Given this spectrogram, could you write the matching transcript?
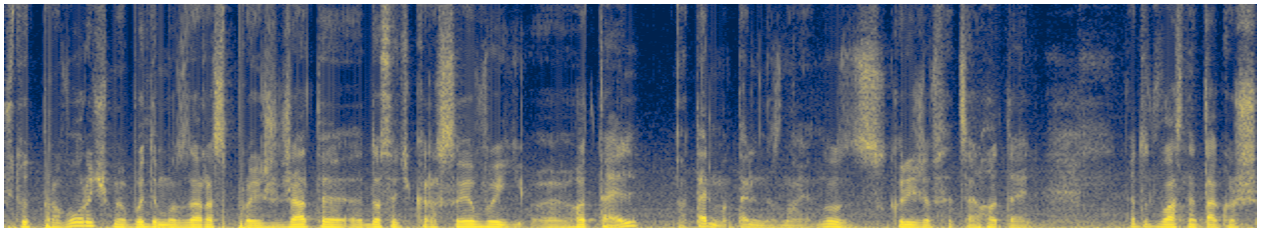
Ось тут праворуч ми будемо зараз проїжджати досить красивий е, готель. Готель, мотель, не знаю. Ну, скоріше все, це готель. Я тут, власне, також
